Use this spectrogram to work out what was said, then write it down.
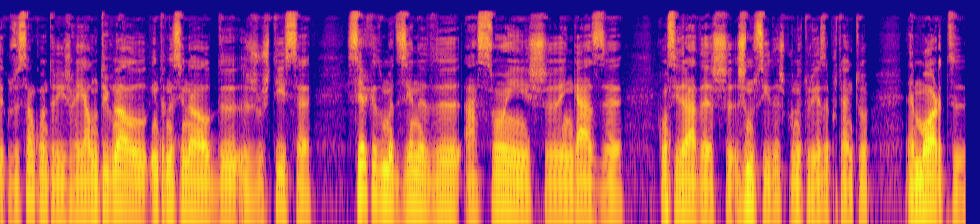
acusação contra Israel no Tribunal Internacional de Justiça cerca de uma dezena de ações em Gaza consideradas genocidas por natureza, portanto, a morte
